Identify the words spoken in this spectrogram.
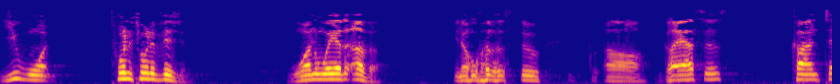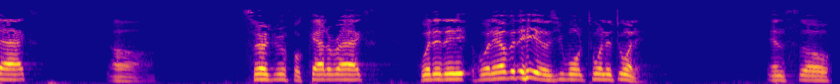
you want 2020 vision, one way or the other. You know, whether it's through uh, glasses, contacts, uh, surgery for cataracts, whatever it is, you want 2020. And so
